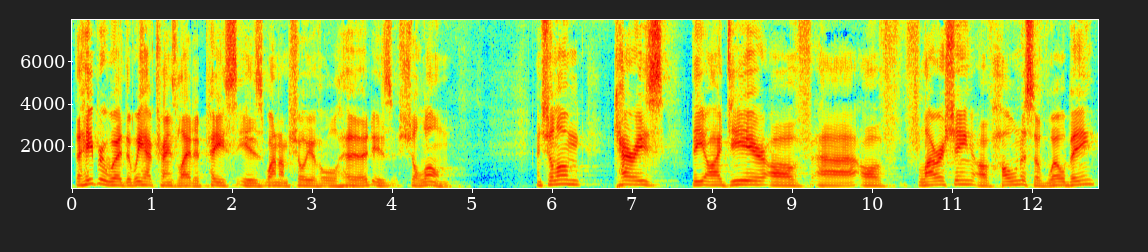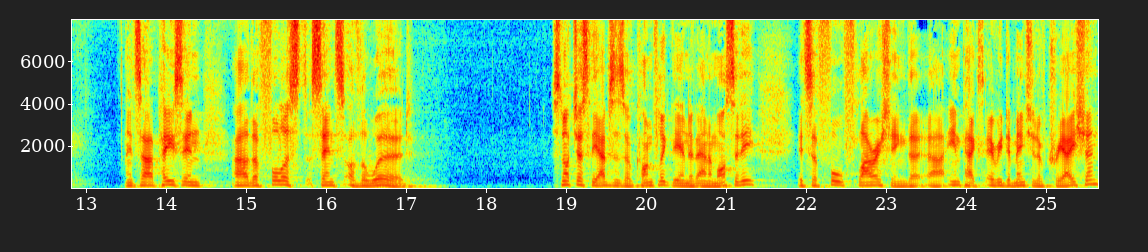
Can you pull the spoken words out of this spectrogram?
The Hebrew word that we have translated peace is one I'm sure you've all heard, is shalom. And shalom carries the idea of, uh, of flourishing, of wholeness, of well being. It's our peace in uh, the fullest sense of the word. It's not just the absence of conflict, the end of animosity. It's a full flourishing that uh, impacts every dimension of creation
